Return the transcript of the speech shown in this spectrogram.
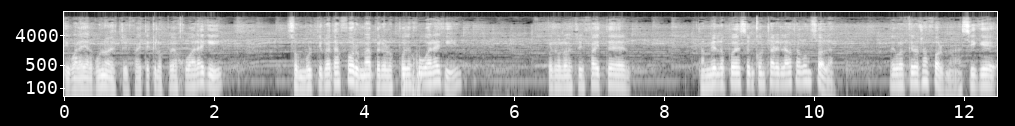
igual hay algunos de Street Fighter que los puedo jugar aquí son multiplataforma, pero los puedes jugar aquí. Pero los Street Fighter también los puedes encontrar en la otra consola, de cualquier otra forma, así que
